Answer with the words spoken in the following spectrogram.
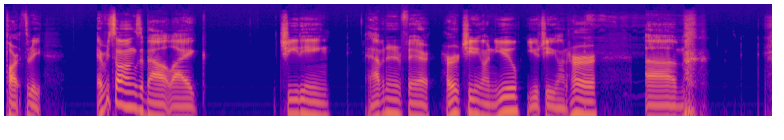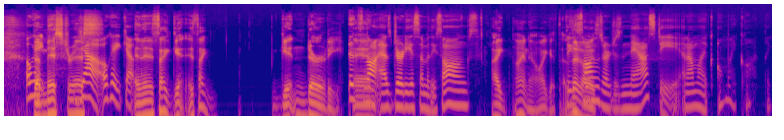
Part Three. Every song's about like cheating, having an affair, her cheating on you, you cheating on her, um, the mistress. yeah, okay, yeah. and then it's like it's like getting dirty. It's and not as dirty as some of these songs. I I know. I get that. These There's songs always are just nasty, and I'm like, oh my god, like,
